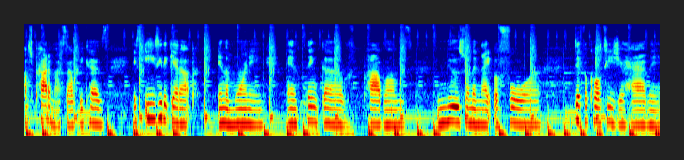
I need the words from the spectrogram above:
I was proud of myself because it's easy to get up in the morning and think of problems, news from the night before, difficulties you're having,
